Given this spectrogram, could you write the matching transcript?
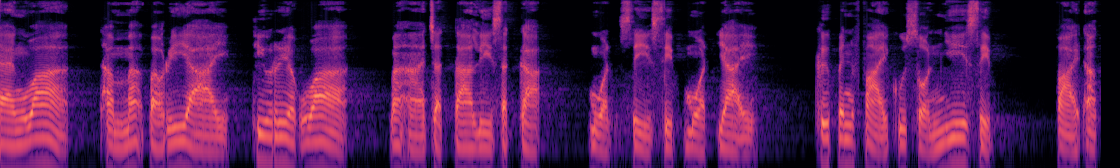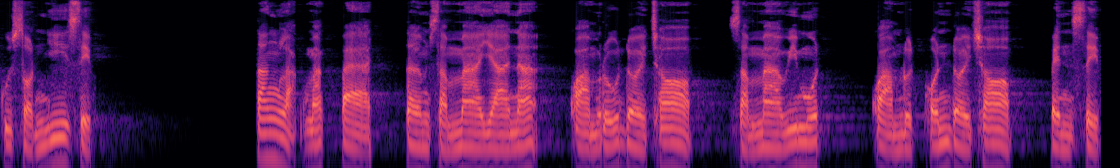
ดงว่า ธรรมปริยายที่เรียกว่า มหาจัตตาลีสกะ หมวดสี่สิบหมวดใหญ่ คือเป็นฝ่ายกุศลยี่สิบฝ่ายอากุศลยี่สิบตั้งหลักมรรคแปดเติมสัมมาญาณะ ความรู้โดยชอบ สัมมาวิมุตติ ความหลุดพ้นโดยชอบเป็นสิบ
